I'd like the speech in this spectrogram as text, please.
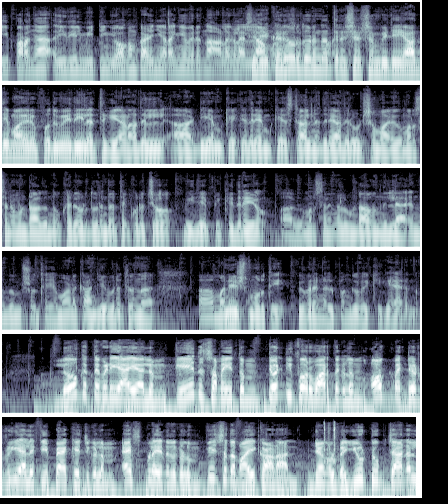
ഈ പറഞ്ഞ രീതിയിൽ മീറ്റിംഗ് യോഗം കഴിഞ്ഞ് ഇറങ്ങി വരുന്ന ആളുകളെല്ലാം കരൂർ ദുരന്തത്തിന് ശേഷം വിജയ് ആദ്യമായ ഒരു പൊതുവേദിയിലെത്തുകയാണ്. അതിൽ ഡി എം കെക്കെതിരെ എം കെ സ്റ്റാലിനെതിരെ അതിരൂക്ഷമായ വിമർശനം ഉണ്ടാകുന്നു കരൂർ ദുരന്തത്തെക്കുറിച്ചോ ബി ജെ പിക്കെതിരെയോ വിമർശനങ്ങൾ ഉണ്ടാവുന്നില്ല എന്നതും ശ്രദ്ധേയമാണ്. കാഞ്ചീപുരത്ത് നിന്ന് മനീഷ് മൂർത്തി വിവരങ്ങൾ പങ്കുവയ്ക്കുകയായിരുന്നു ലോകത്തെവിടെയായാലും ഏത് സമയത്തും ട്വന്റി ഫോർ വാർത്തകളും ഓഗ്മെന്റഡ് റിയാലിറ്റി പാക്കേജുകളും എക്സ്പ്ലെയിനറുകളും വിശദമായി കാണാൻ ഞങ്ങളുടെ യൂട്യൂബ് ചാനൽ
